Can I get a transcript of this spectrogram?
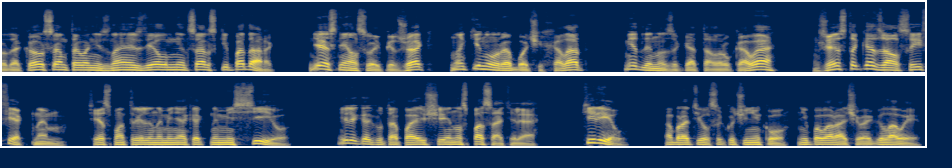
Рудаков, сам того не знаю, сделал мне царский подарок. Я снял свой пиджак, накинул рабочий халат, медленно закатал рукава Жест оказался эффектным. Все смотрели на меня как на мессию или как утопающие на спасателя. «Кирилл!» — обратился к ученику, не поворачивая головы.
